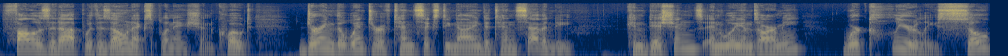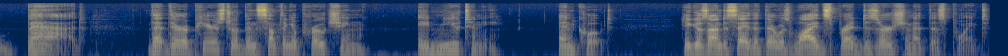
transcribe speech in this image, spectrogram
follows it up with his own explanation. Quote, During the winter of 1069 to 1070, conditions in William's army were clearly so bad that there appears to have been something approaching a mutiny. End quote. He goes on to say that there was widespread desertion at this point.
